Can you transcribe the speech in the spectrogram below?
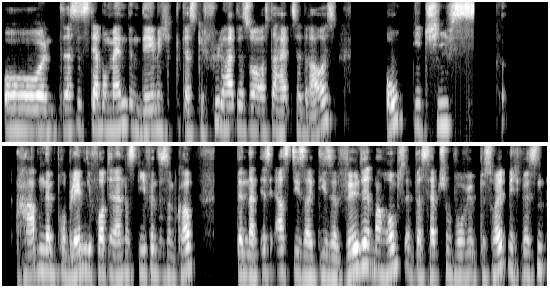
Und das ist der Moment, in dem ich das Gefühl hatte, so aus der Halbzeit raus, oh, die Chiefs haben ein Problem, die 49ers Defense ist im Kopf. Denn dann ist erst dieser, diese wilde Mahomes Interception, wo wir bis heute nicht wissen,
